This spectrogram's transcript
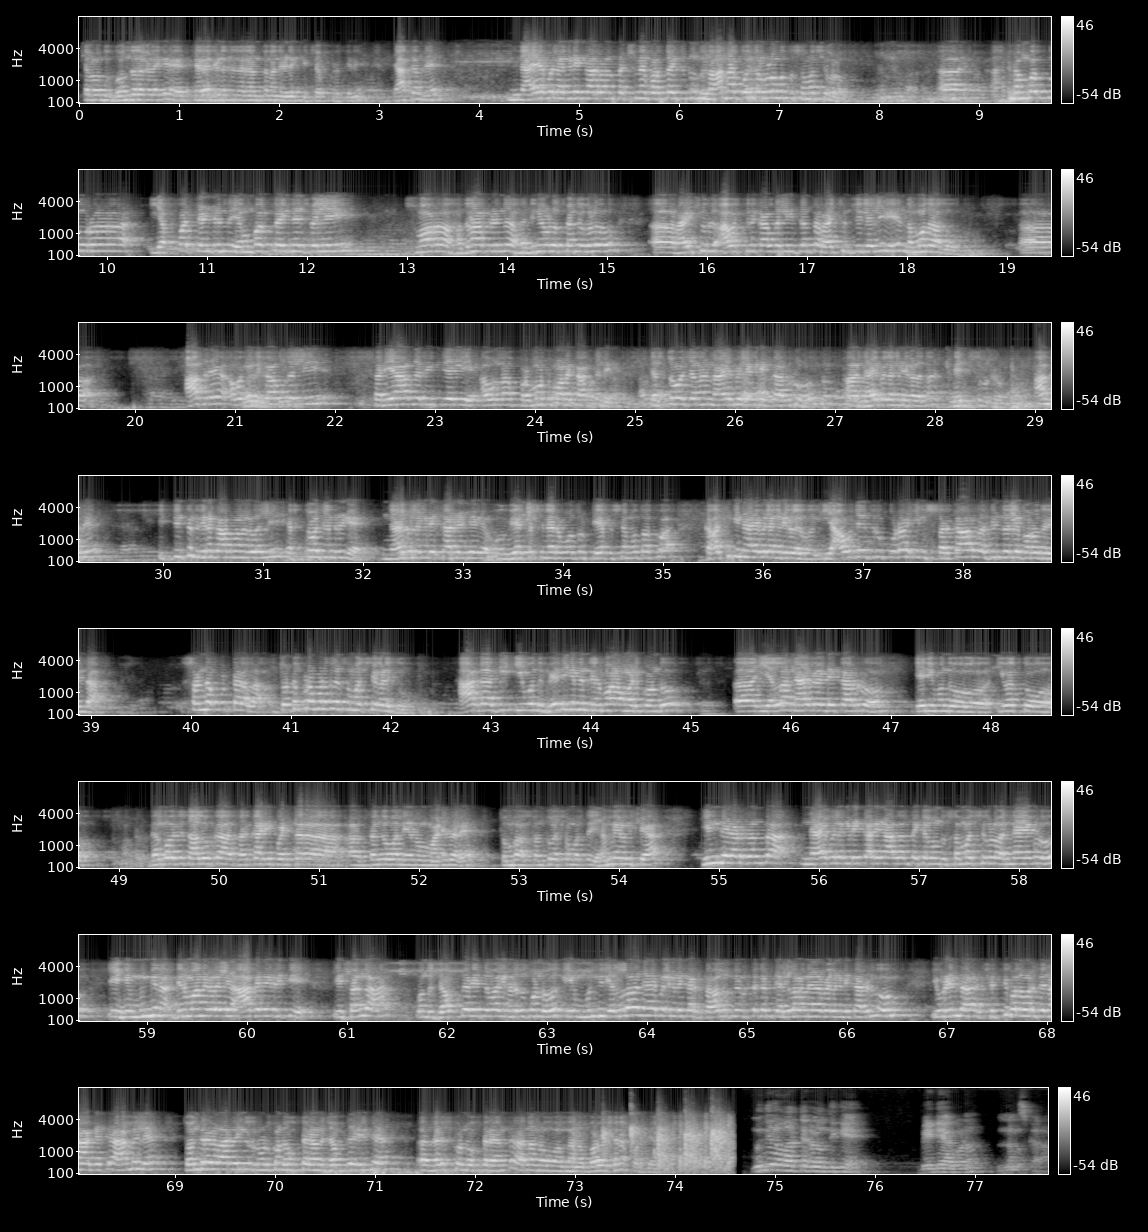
ಕೆಲವೊಂದು ಗೊಂದಲಗಳಿಗೆ ತೆರೆ ಎಳೆದಿದ್ದಾರೆ ಅಂತ ನಾನು ಹೇಳಕ್ಕೆ ಇಚ್ಛಪಡ್ತೀನಿ ಯಾಕಂದ್ರೆ ನ್ಯಾಯಬೆಲೆ ಅಂಗಡಿಕಾರರು ಅಂದ ತಕ್ಷಣ ಬರ್ತಾ ಇದ್ದಿದ್ದು ನಾನಾ ಗೊಂದಲಗಳು ಮತ್ತು ಸಮಸ್ಯೆಗಳು. ಹತ್ತೊಂಬತ್ತು ನೂರ ಎಪ್ಪತ್ತೆಂಟರಿಂದ ಎಂಬತ್ತೈದನೇ ಇಸ್ವಿಯಲ್ಲಿ ಸುಮಾರು ಹದಿನಾಲ್ಕರಿಂದ ಹದಿನೇಳು ಸಂಘಗಳು ರಾಯಚೂರು ಆವತ್ತಿನ ಕಾಲದಲ್ಲಿ ಇದ್ದಂಥ ರಾಯಚೂರು ಜಿಲ್ಲೆಯಲ್ಲಿ ನಮ್ಮದಾದವು ಆದರೆ ಅವತ್ತಿನ ಕಾಲದಲ್ಲಿ ಸರಿಯಾದ ರೀತಿಯಲ್ಲಿ ಅವನ್ನ ಪ್ರಮೋಟ್ ಮಾಡೋಕ್ಕಾಗ್ತಾನೆ ಎಷ್ಟೋ ಜನ ನ್ಯಾಯಬೆಲೆ ಅಂಗಡಿಕಾರರು ಆ ನ್ಯಾಯಬೆಲೆ ಅಂಗಡಿಗಳನ್ನು ತ್ಯಜಿಸಿಬಿಟ್ರು ಆದರೆ ಇತ್ತೀಚಿನ ದಿನಕಾಲಮಾನಗಳಲ್ಲಿ ಎಷ್ಟೋ ಜನರಿಗೆ ನ್ಯಾಯಬೆಲೆ ಕಾರ್ಯಕ್ಕೆ ವಿಎಸ್ಎಸ್ನ ಎಸ್ ಎಸ್ ಇರ್ಬೋದು ಟಿ ಎಫ್ ಎಸ್ ಇರ್ಬೋದು ಅಥವಾ ಖಾಸಗಿ ನ್ಯಾಯಬೆಲೆ ಅಂಗಡಿಗಳಿರ್ಬೋದು ಯಾವುದೇ ಇದ್ರೂ ಕೂಡ ಈ ಸರ್ಕಾರದ ಅಧೀನದಲ್ಲೇ ಬರೋದ್ರಿಂದ ಸಣ್ಣ ಪುಟ್ಟ ಅಲ್ಲ, ದೊಡ್ಡ ಪ್ರಮಾಣದ ಸಮಸ್ಯೆಗಳಿದ್ವು. ಹಾಗಾಗಿ ಈ ಒಂದು ವೇದಿಕೆಯನ್ನು ನಿರ್ಮಾಣ ಮಾಡಿಕೊಂಡು ಈ ಎಲ್ಲ ನ್ಯಾಯಬೆಲೆಕಾರರು ಏನು ಒಂದು ಇವತ್ತು ಗಂಗಾವತಿ ತಾಲೂಕಾ ಸರ್ಕಾರಿ ಪಡಿತರ ಸಂಘವನ್ನು ಏನು ಮಾಡಿದ್ದಾರೆ. ತುಂಬಾ ಸಂತೋಷ ಮತ್ತು ಹೆಮ್ಮೆಯ ವಿಷಯ. ಹಿಂದೆ ನಡೆದಂತ ನ್ಯಾಯಬೆಲೆ ಅಂಗಡಿಕಾರಿಗೆ ಆದಂತ ಕೆಲವೊಂದು ಸಮಸ್ಯೆಗಳು, ಅನ್ಯಾಯಗಳು ಈ ಮುಂದಿನ ದಿನಮಾನಗಳಲ್ಲಿ ಆಗದೇ ರೀತಿ ಈ ಸಂಘ ಒಂದು ಜವಾಬ್ದಾರಿಯುತವಾಗಿ ನಡೆದುಕೊಂಡು ಹೋಗಿ ಮುಂದಿನ ಎಲ್ಲಾ ನ್ಯಾಯಬೆಲೆ ತಾಲೂಕಿನ ತಾಲೂಕಿನಲ್ಲಿರ್ತಕ್ಕಂಥ ಎಲ್ಲಾ ನ್ಯಾಯಬೆಲೆ ಇವರಿಂದ ಶಕ್ತಿ ಬಲವರ್ಧನೆ ಆಗುತ್ತೆ. ಆಮೇಲೆ ತೊಂದರೆಗಳಾದ ಇವ್ರು ನೋಡ್ಕೊಂಡು ಹೋಗ್ತಾರೆ, ಅನ್ನೋ ಜವಾಬ್ದಾರಿಯಿಂದ ನಡೆಸ್ಕೊಂಡು ಹೋಗ್ತಾರೆ ಅಂತ ನಾನು ನಾನು ಭರವಸೆನ ಕೊಡ್ತೇನೆ. ಮುಂದಿನ ವಾರ್ತೆಗಳೊಂದಿಗೆ ಭೇಟಿಯಾಗೋಣ. ನಮಸ್ಕಾರ.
